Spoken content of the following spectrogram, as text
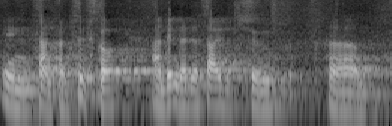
in San Francisco, and then they decided to um,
